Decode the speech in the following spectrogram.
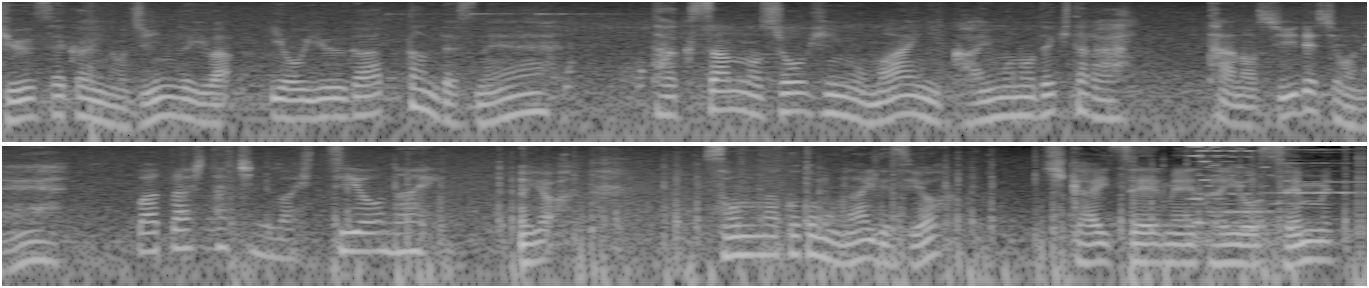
旧世界の人類は余裕があったんですね。たくさんの商品を前に買い物できたら楽しいでしょうね。私たちには必要ない。いやそんなこともないですよ。機械生命体を殲滅。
